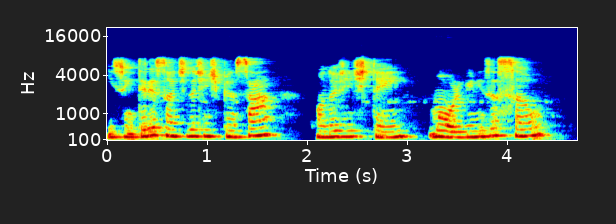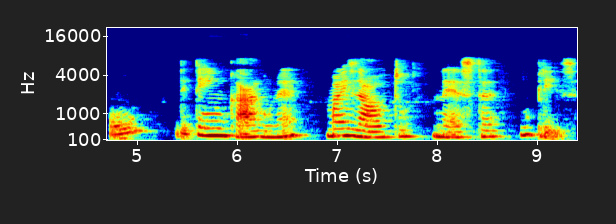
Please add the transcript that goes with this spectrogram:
Isso é interessante da gente pensar quando a gente tem uma organização ou detém um cargo, né, mais alto nesta empresa.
